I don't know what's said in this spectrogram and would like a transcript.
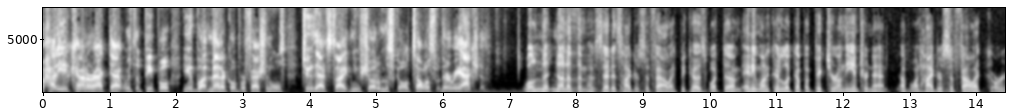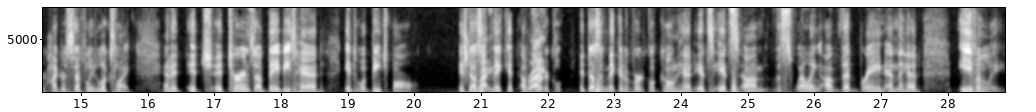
how do you counteract that with the people you brought medical professionals to that site and you showed them the skull? Tell us their reaction. Well, n- none of them have said it's hydrocephalic because what um, anyone can look up a picture on the internet of what hydrocephalic or hydrocephaly looks like, and it it it turns a baby's head into a beach ball. It doesn't right. make it a right. vertical. It doesn't make it a vertical cone head. It's it's um, the swelling of the brain and the head evenly.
